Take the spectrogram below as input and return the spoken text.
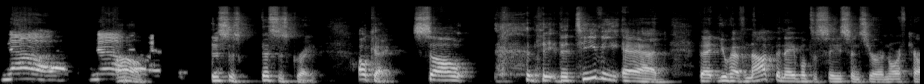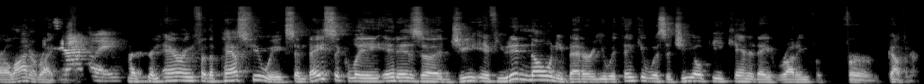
No, no. Oh, this is this is great. Okay, so the, the TV ad that you have not been able to see since you're in North Carolina right exactly. now has been airing for the past few weeks. And basically, it is a G. If you didn't know any better, you would think it was a GOP candidate running for, for governor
